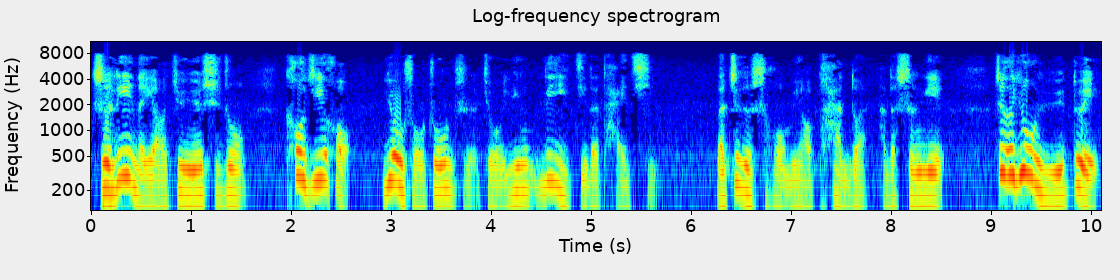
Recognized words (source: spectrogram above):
指力呢要均匀适中。叩击后，右手中指就应立即的抬起。那这个时候我们要判断它的声音，这个用于对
